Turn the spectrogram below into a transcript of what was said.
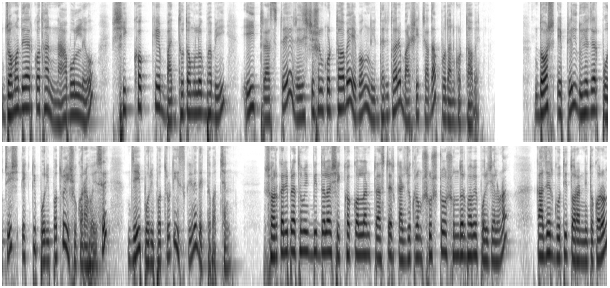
জমা দেওয়ার কথা না বললেও শিক্ষককে বাধ্যতামূলকভাবেই এই ট্রাস্টে রেজিস্ট্রেশন করতে হবে এবং নির্ধারিত হারে বার্ষিক চাঁদা প্রদান করতে হবে। দশ এপ্রিল দুই হাজার পঁচিশ একটি পরিপত্র ইস্যু করা হয়েছে, যেই পরিপত্রটি স্ক্রিনে দেখতে পাচ্ছেন। সরকারি প্রাথমিক বিদ্যালয় শিক্ষক কল্যাণ ট্রাস্টের কার্যক্রম সুষ্ঠু ও সুন্দরভাবে পরিচালনা, কাজের গতি ত্বরান্বিতকরণ,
